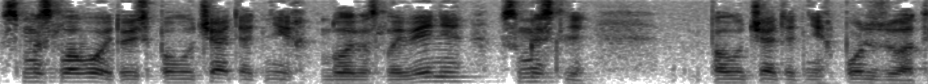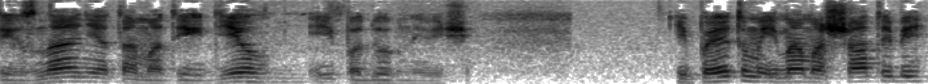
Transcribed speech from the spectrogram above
Смысловой, то есть получать от них благословение, в смысле получать от них пользу от их знания, там, от их дел и подобные вещи. И поэтому имам Аш-Шатиби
